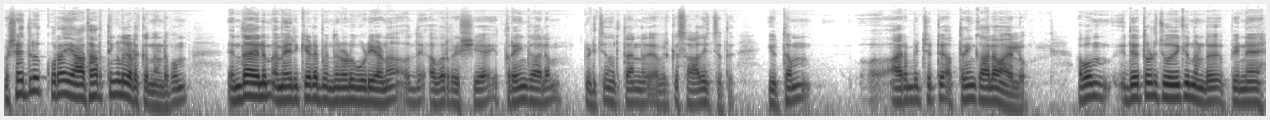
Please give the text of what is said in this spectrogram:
പക്ഷേ ഇതിൽ കുറേ യാഥാർത്ഥ്യങ്ങൾ കിടക്കുന്നുണ്ട്. അപ്പം എന്തായാലും അമേരിക്കയുടെ പിന്തുണയോട് കൂടിയാണ് അവർ റഷ്യ ഇത്രയും കാലം പിടിച്ചു നിർത്താൻ അവർക്ക് സാധിച്ചത്. യുദ്ധം ആരംഭിച്ചിട്ട് അത്രയും കാലമായല്ലോ. അപ്പം ഇദ്ദേഹത്തോട് ചോദിക്കുന്നുണ്ട് പിന്നെ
